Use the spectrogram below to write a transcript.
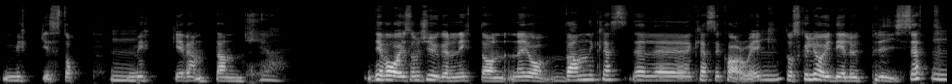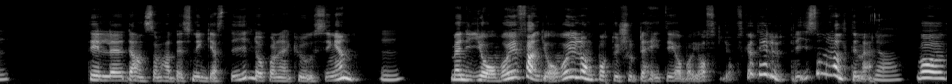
mycket stopp, Mm. mycket väntan. Ja. Det var ju som 2019 när jag vann Class, eller Classic Car Week. Mm. Då skulle jag ju dela ut priset Mm. till eh, den som hade snyggast bil då på den här cruisingen. Mm. Men jag var ju fan, jag var ju långt bort och Tjortehejti. Jag bara, jag ska, jag ska dela ut pris om en halvtimme. Ja. Vad,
